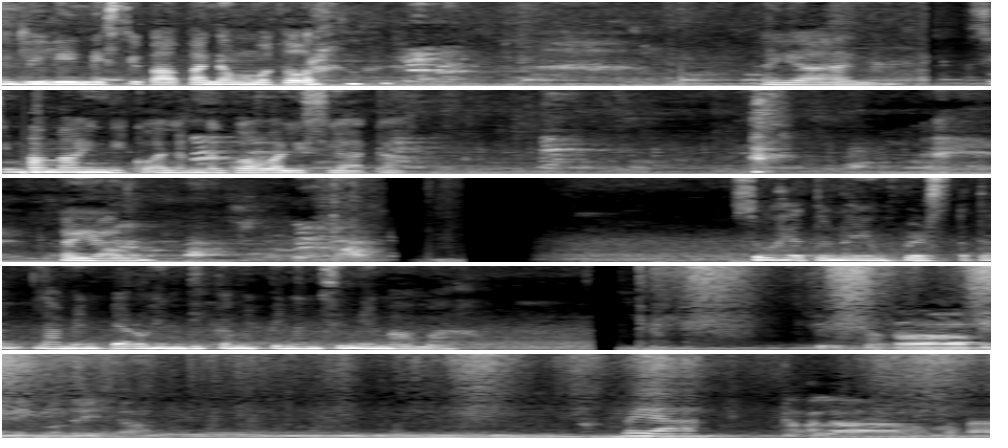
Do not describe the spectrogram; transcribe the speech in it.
Naglilinis si papa ng motor. Ayan. Si mama, hindi ko alam nagwawalis yata. Ayan. So, heto na yung first attempt namin pero hindi kami pinansin ni mama. Bilis ka ta bilig mo, Trisha. Kaya, Nakala mata.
